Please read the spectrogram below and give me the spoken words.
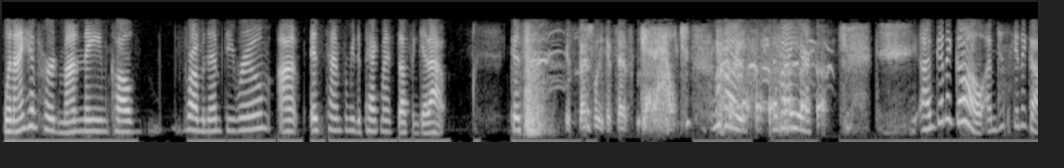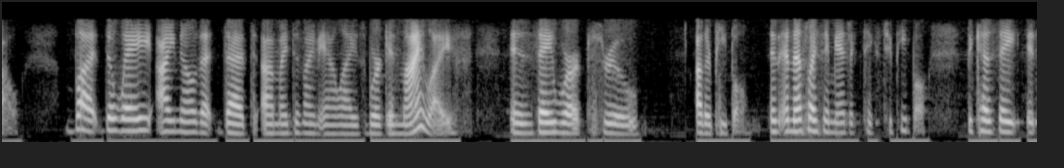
When I have heard my name called from an empty room, uh, it's time for me to pack my stuff and get out. Because especially if it says "get out." Right. If I hear, I'm gonna go. I'm just gonna go. But the way I know that that uh, my divine allies work in my life is they work through other people, and and that's why I say magic takes two people because they it's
